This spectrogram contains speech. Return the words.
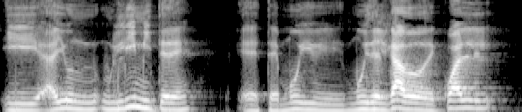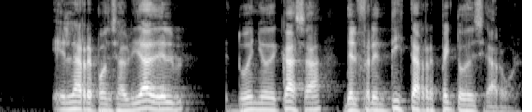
Y hay un límite este, muy, muy delgado de cuál es la responsabilidad del dueño de casa, del frentista respecto de ese árbol.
